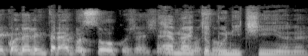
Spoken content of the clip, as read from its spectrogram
aí quando ele entrega o suco, gente. É muito suco. bonitinho, né?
